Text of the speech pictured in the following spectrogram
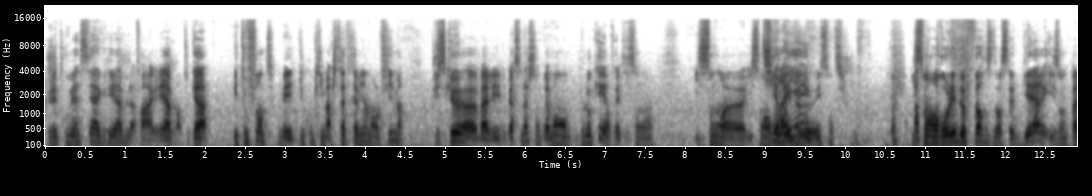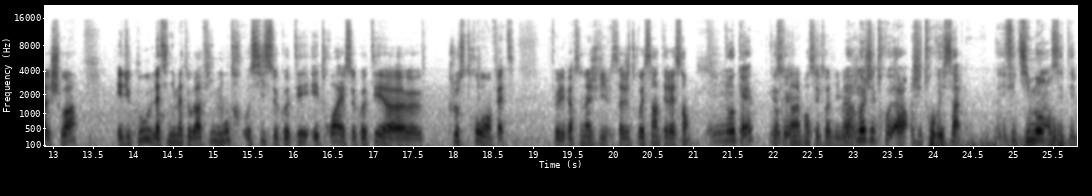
que j'ai trouvé assez agréable. Enfin agréable, en tout cas étouffante, mais du coup qui marche très très bien dans le film puisque euh, bah, les, les personnages sont vraiment bloqués en fait. Ils sont, ils sont, euh, ils sont enrôlés de, ils sont, ils sont enrôlés de force dans cette guerre. Ils n'ont pas le choix. Et du coup, la cinématographie montre aussi ce côté étroit et ce côté euh, claustro en fait que les personnages vivent. Ça, j'ai trouvé ça intéressant. Ok. Qu'est-ce que tu en as pensé toi de l'image Moi, moi, j'ai trouvé, alors j'ai trouvé ça, effectivement, c'était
